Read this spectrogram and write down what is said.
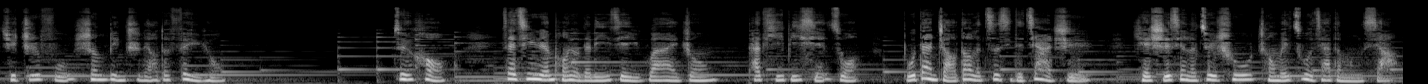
去支付生病治疗的费用。最后，在亲人朋友的理解与关爱中，他提笔写作，不但找到了自己的价值，也实现了最初成为作家的梦想。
